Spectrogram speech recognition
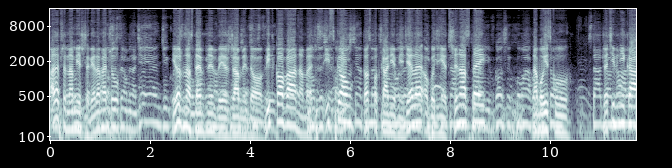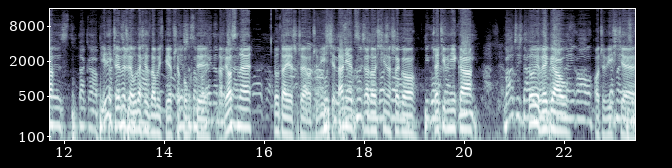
ale przed nami jeszcze wiele meczów. Już w następnym wyjeżdżamy do Witkowa na mecz z na To spotkanie w niedzielę o godzinie kibice 13 tutaj w gorszych humorach na boisku przeciwnika. no, i liczymy, że uda się zdobyć pierwsze punkty na wiosnę. Tutaj jeszcze oczywiście taniec radości naszego przeciwnika, który wygrał oczywiście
